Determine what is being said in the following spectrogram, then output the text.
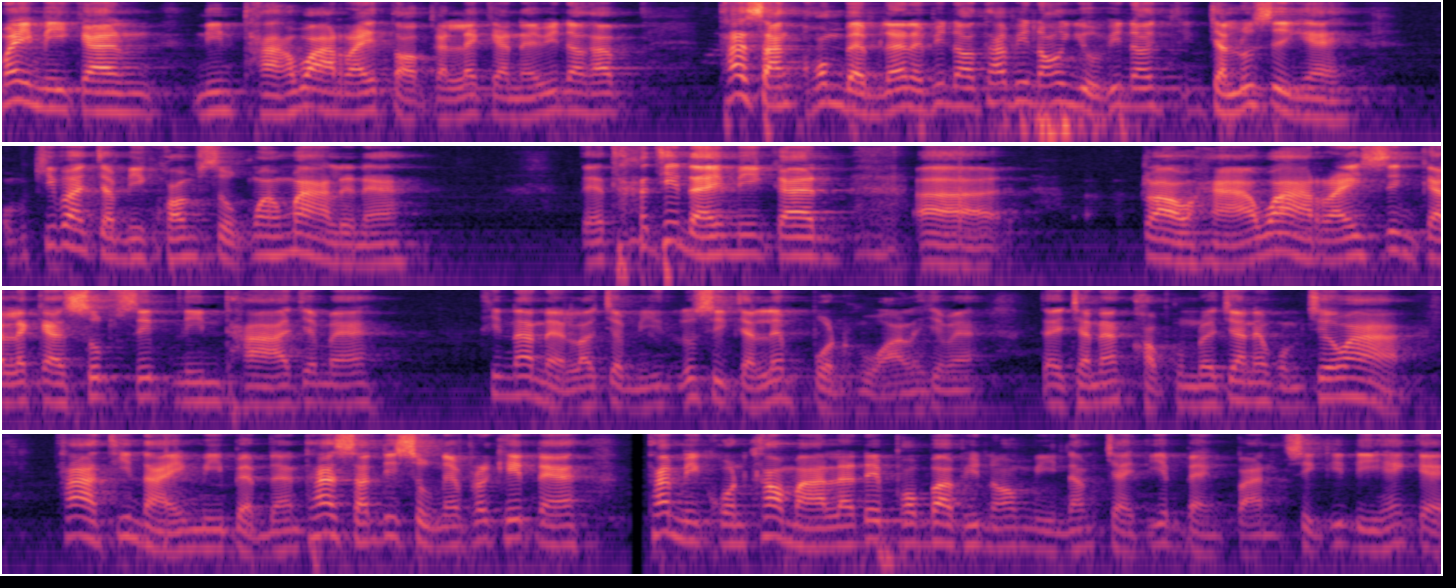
ไม่มีการนินทาว่าร้ายต่อกันและกันนะพี่น้องครับ ถ้าสังคมแบบนั้นนะพี่น้องถ้าพี่น้องอยู่พี่น้องจะรู้สึกไง ผมคิดว่าจะมีความสุขมากๆเลยนะ แต่ถ้าที่ไหนมีการกล่าวหาว่าไร้ซึ่งกันและการซุบซิบนินทาใช่ไหมที่นั่นเนี่ยเราจะมีรู้สึกจะเริ่มปวดหัวเลยใช่ไหมแต่ฉะนั้นขอบคุณพระเจ้านะผมเชื่อว่า ถ้าที่ไหนมีแบบนั้น ถ้าสันติสุขในพระคิดนะ ถ้ามีคนเข้ามาแล้วได้พบว่าพี่น้องมีน้ำใจที่จะแบ่งปัน สิ่งที่ดีให้แก่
